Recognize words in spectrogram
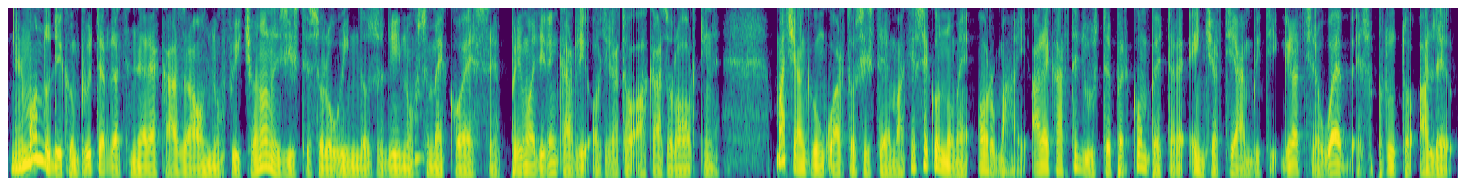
Nel mondo dei computer da tenere a casa o in ufficio non esiste solo Windows, Linux, macOS, prima di elencarli ho tirato a caso l'ordine, ma c'è anche un quarto sistema che secondo me ormai ha le carte giuste per competere e in certi ambiti, grazie al web e soprattutto alle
